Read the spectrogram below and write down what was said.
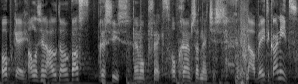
Hoppakee, alles in de auto past precies. Helemaal perfect. Opgeruimd staat netjes. nou, beter kan niet.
